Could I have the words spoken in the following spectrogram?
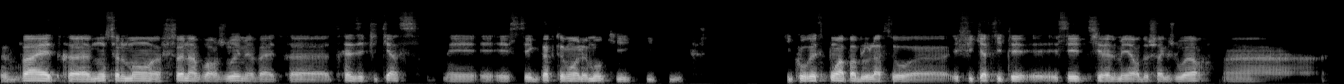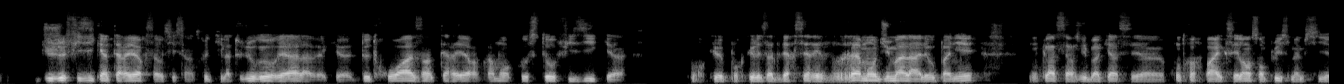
va être euh, non seulement fun à voir jouer, mais va être très efficace. Et, et, et c'est exactement le mot qui, qui, qui qui correspond à Pablo Lasso. Euh, efficacité, essayer de tirer le meilleur de chaque joueur. Euh, du jeu physique intérieur, ça aussi c'est un truc qu'il a toujours eu au Real avec euh, deux trois intérieurs vraiment costauds physiques euh, pour que pour que les adversaires aient vraiment du mal à aller au panier. Donc là, Sergi Ibaka, c'est euh, contreur par excellence en plus, même si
